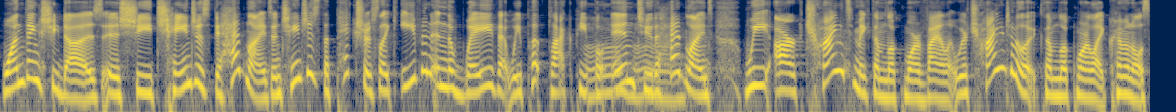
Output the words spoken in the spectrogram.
one thing she does is she changes the headlines and changes the pictures. Like even in the way that we put black people into the headlines, we are trying to make them look more violent. We're trying to make them look more like criminals,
